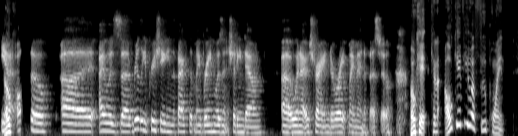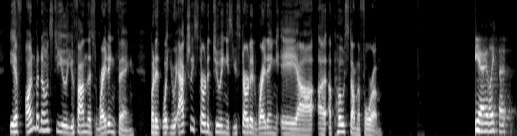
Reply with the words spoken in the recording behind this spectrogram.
Yeah. Okay. Also, uh, I was uh, really appreciating the fact that my brain wasn't shutting down uh, when I was trying to write my manifesto. Okay, can I'll give you a foo point. If unbeknownst to you, you found this writing thing, but it, what you actually started doing is you started writing a uh, a, a post on the forum. Yeah, I like that.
